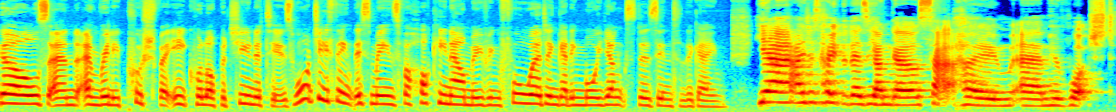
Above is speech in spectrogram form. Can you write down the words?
girls and, and really push for equal opportunities. What do you think this means for hockey now moving forward and getting more youngsters into the game? Yeah, I just hope that there's young girls sat at home um, who've watched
